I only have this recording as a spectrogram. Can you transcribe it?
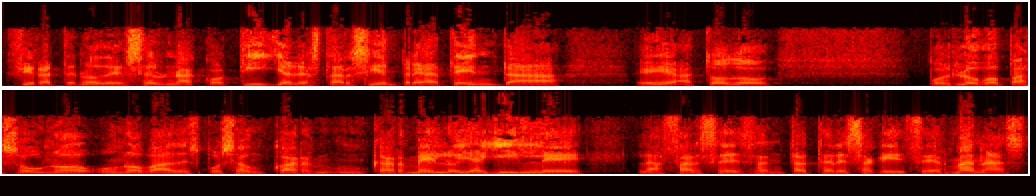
fíjate, ¿no? De ser una cotilla, de estar siempre atenta ¿eh? a todo. Pues luego pasó uno, uno va después a un, un Carmelo y allí lee la frase de Santa Teresa que dice, hermanas,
